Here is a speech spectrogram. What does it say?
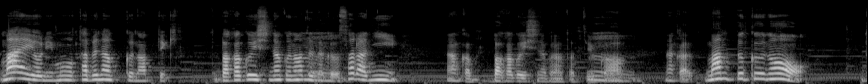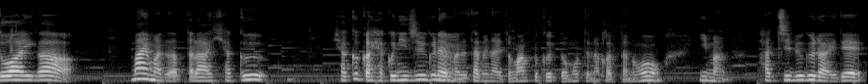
前よりも食べなくなってきバカ食いしなくなってたけど、うん。さらになんかバカ食いしなくなったっていうか、なんか満腹の度合いが前までだったら100 100か120ぐらいまで食べないと満腹って思ってなかったのを今8分ぐらいで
